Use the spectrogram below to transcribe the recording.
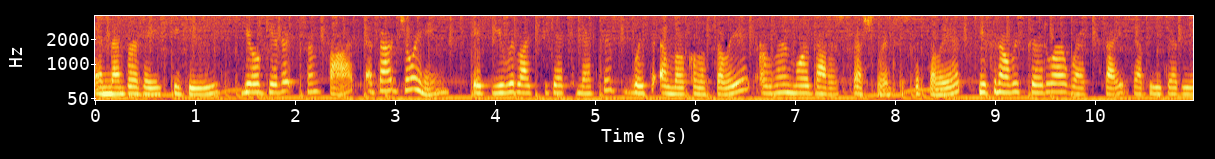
a member of ACB, you'll give it some thought about joining. If you would like to get connected with a local affiliate or learn more about our special interest affiliate, you can always go to our website, www.acb.org,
